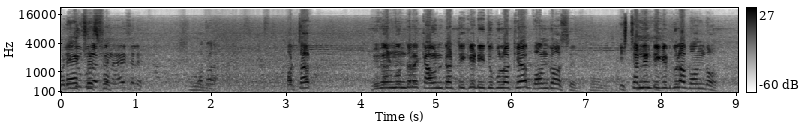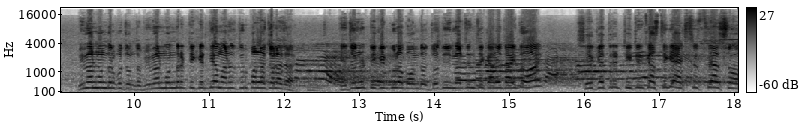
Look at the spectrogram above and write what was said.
ওটা এক্সেস অর্থাৎ বিমানবন্দরের কাউন্টার টিকিট ঈদ উপলক্ষে বন্ধ আছে। স্ট্যান্ডিং টিকিটগুলো বন্ধ। বিমানবন্দর পর্যন্ত। বিমানবন্দরের টিকিট দিয়ে মানুষ দূরপাল্লা চলে যায়। এই জন্য টিকিটগুলো বন্ধ। যদি ইমার্জেন্সি কারও দায়িত্ব হয় সেক্ষেত্রে টিটির কাছ থেকে অ্যাক্সেস ফেয়ার সহ।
